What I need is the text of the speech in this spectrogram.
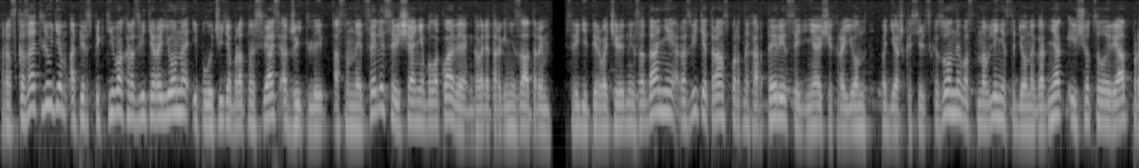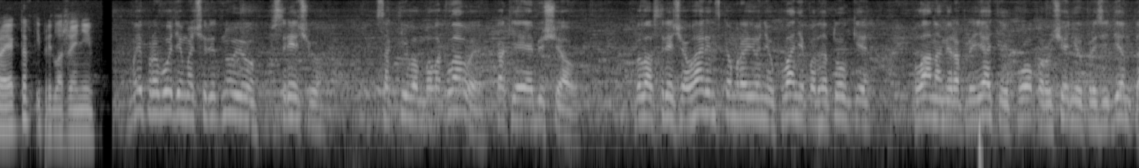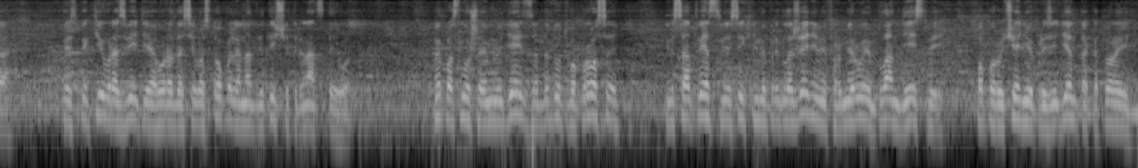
Рассказать людям о перспективах развития района и получить обратную связь от жителей. Основные цели совещания Балаклаве, говорят организаторы. Среди первоочередных заданий – развитие транспортных артерий, соединяющих район, поддержка сельской зоны, восстановление стадиона «Горняк» и еще целый ряд проектов и предложений. Мы проводим очередную встречу с активом Балаклавы, как я и обещал. Была встреча в Гаринском районе в плане подготовки плана мероприятий по поручению президента перспектив развития города Севастополя на 2013 год. Мы послушаем людей, зададут вопросы и в соответствии с их предложениями формируем план действий по поручению президента, которые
